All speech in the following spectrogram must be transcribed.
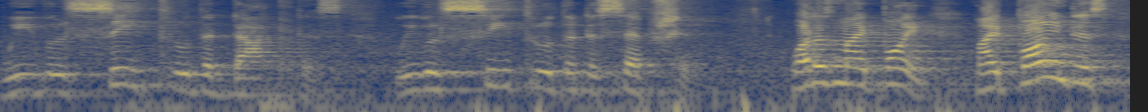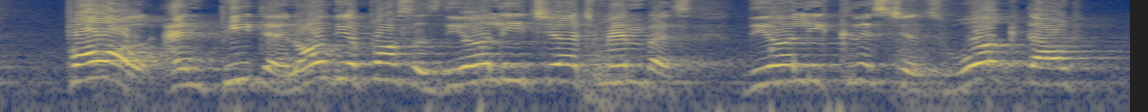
we will see through the darkness, we will see through the deception. What is my point? My point is Paul and Peter and all the apostles, the early church members, the early Christians worked out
